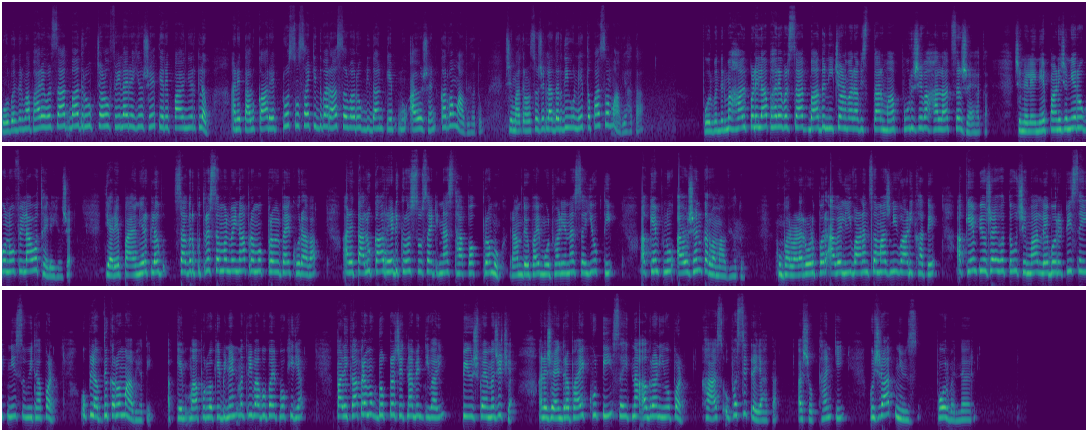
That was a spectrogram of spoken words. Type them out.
પોરબંદરમાં ભારે વરસાદ બાદ રોગચાળો ફેલાઈ રહ્યો છે ત્યારે પાયોનિયર ક્લબ અને તાલુકા રેડક્રોસ સોસાયટી દ્વારા સર્વરોગ નિદાન કેમ્પનું આયોજન કરવામાં આવ્યું હતું, જેમાં ત્રણસો જેટલા દર્દીઓને તપાસવામાં આવ્યા હતા. પોરબંદરમાં હાલ પડેલા ભારે વરસાદ બાદ નીચાણવાળા વિસ્તારમાં પૂર જેવા હાલાત સર્જાયા હતા, જેને લઈને પાણીજન્ય રોગોનો ફેલાવો થઈ રહ્યો છે. ત્યારે પાયોનિયર ક્લબ સાગરપુત્ર સમન્વયના પ્રમુખ પ્રવીણભાઈ ખોરાવા અને તાલુકા રેડ ક્રોસ સોસાયટીના સ્થાપક પ્રમુખ રામદેવભાઈ મોઢવાડિયાના સહયોગથી આ કેમ્પનું આયોજન કરવામાં આવ્યું હતું. કુંભારવાડા રોડ પર આવેલી વાણંદ સમાજની વાડી ખાતે આ કેમ્પ યોજાયો હતો, જેમાં લેબોરેટરી સહિતની સુવિધા પણ ઉપલબ્ધ કરવામાં આવી હતી. આ કેમ્પમાં પૂર્વ કેબિનેટ મંત્રી બાબુભાઈ પોખીરિયા, પાલિકા પ્રમુખ ડોક્ટર ચેતનાબેન તિવારી, પિયુષભાઈ મજીઠિયા અને જયેન્દ્રભાઈ ખૂટી સહિતના અગ્રણીઓ પણ ખાસ ઉપસ્થિત રહ્યા હતા. અશોક થાનકી ગુજરાત ન્યૂઝ પોરબંદર.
